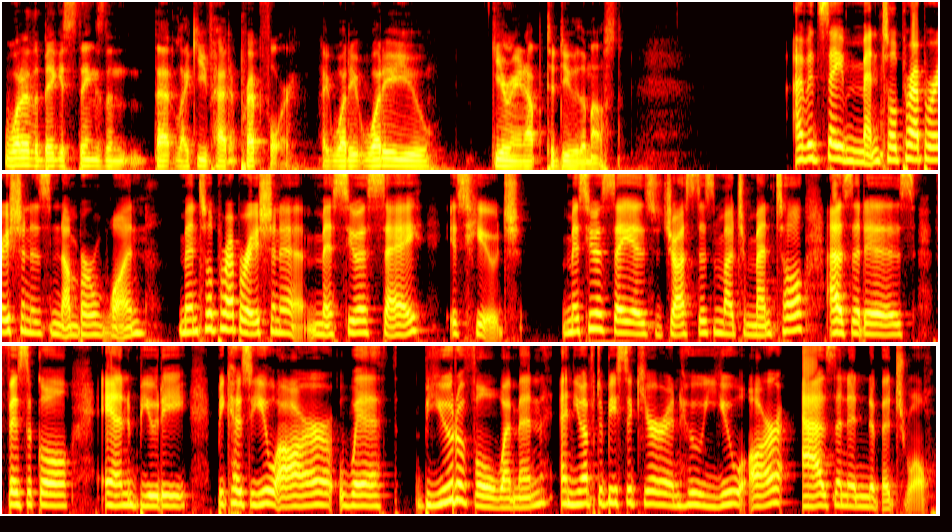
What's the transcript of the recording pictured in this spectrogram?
what are the biggest things then that like you've had to prep for? Like, what do what are you gearing up to do the most? I would say mental preparation is number one. Mental preparation at Miss USA is huge. Miss USA is just as much mental as it is physical and beauty because you are with beautiful women and you have to be secure in who you are as an individual.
